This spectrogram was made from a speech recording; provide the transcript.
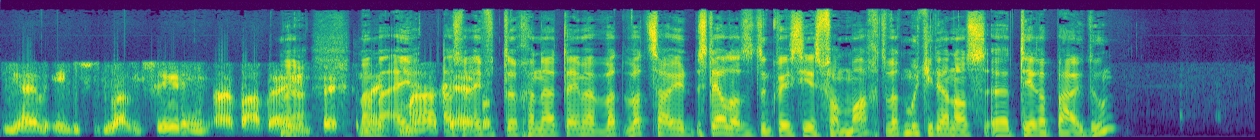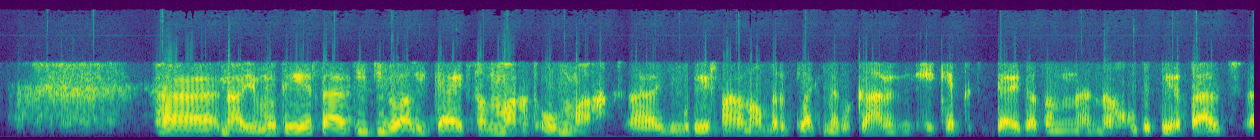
die hele individualisering uh, waar wij ja. in Westen maar, maar even, Als we even terug gaan naar het thema. Wat, wat zou je, stel dat het een kwestie is van macht. Wat moet je dan als uh, therapeut doen? Uh, nou, je moet eerst uit die dualiteit van macht-onmacht. Uh, je moet eerst naar een andere plek met elkaar. En ik heb het idee dat een, een goede therapeut... Uh,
